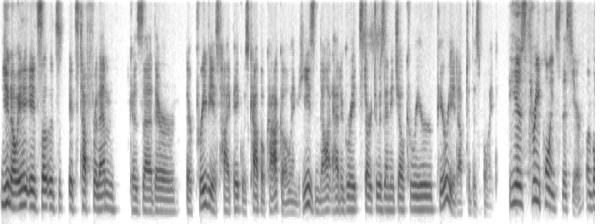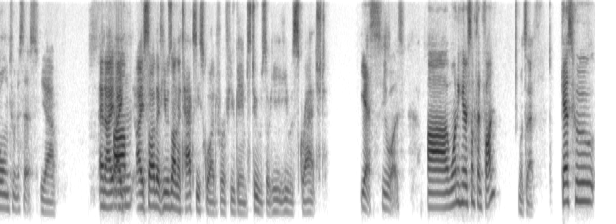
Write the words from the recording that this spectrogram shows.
you know, it, it's it's it's tough for them because uh, their their previous high pick was Kaapo Kakko, and he's not had a great start to his NHL career. Period up to this point. He has three points this year, a goal and two assists. Yeah, and I, Um, I I saw that he was on the taxi squad for a few games too, so he he was scratched. Yes, he was. Uh, Want to hear something fun? What's that? Guess who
